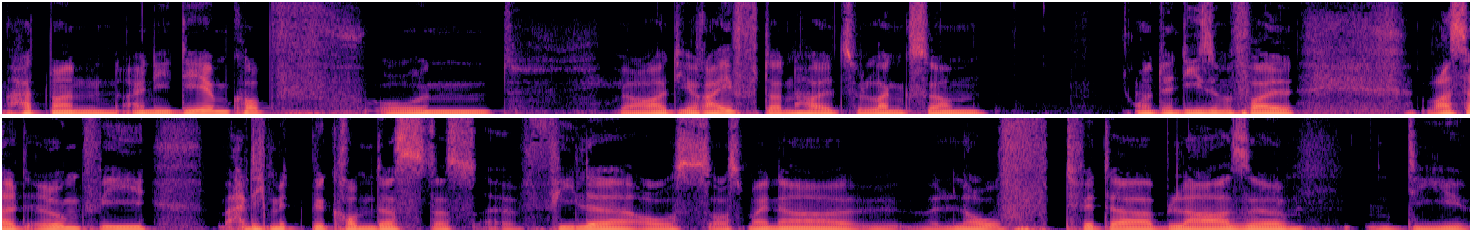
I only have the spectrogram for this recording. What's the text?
hat man eine Idee im Kopf und ja, die reift dann halt so langsam. Und in diesem Fall war es halt irgendwie, hatte ich mitbekommen, dass, dass viele aus, aus meiner Lauf-Twitter-Blase, die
